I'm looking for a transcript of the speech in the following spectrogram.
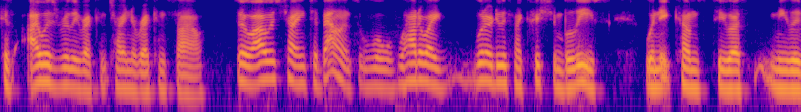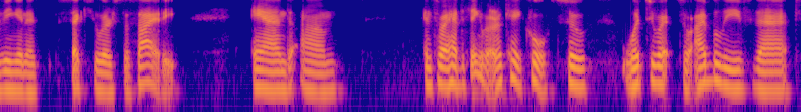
because I was really trying to reconcile. So I was trying to balance. Well, how do I what do I do with my Christian beliefs when it comes to us me living in a secular society, and um, and so I had to think about okay, cool. So what do I? So I believe that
